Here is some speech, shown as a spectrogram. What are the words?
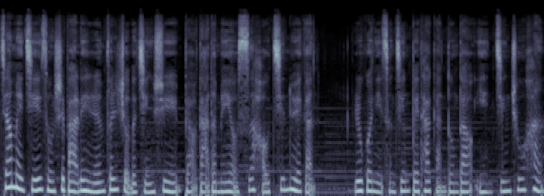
江美琪总是把恋人分手的情绪表达的没有丝毫侵略感。如果你曾经被他感动到眼睛出汗，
